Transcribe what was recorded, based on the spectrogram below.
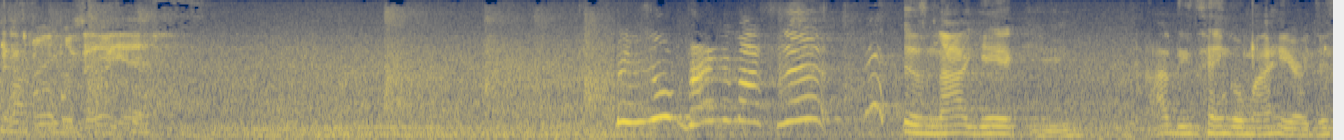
It's real Brazilian. Did you bring my shit? It's not yucky. I detangled my hair this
